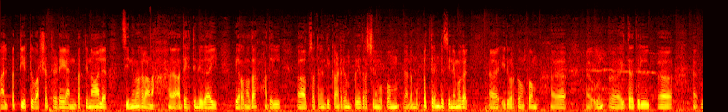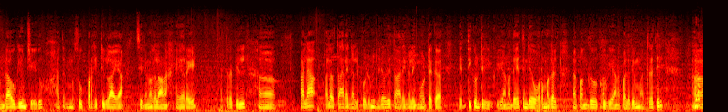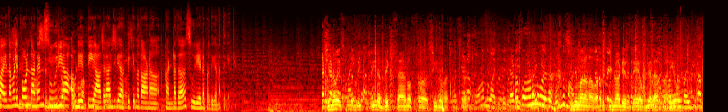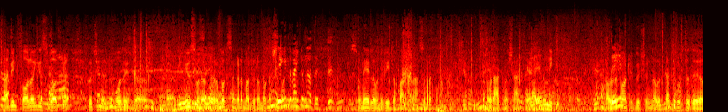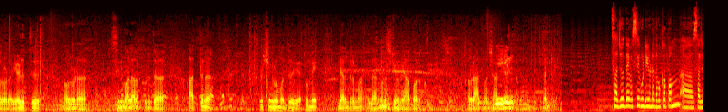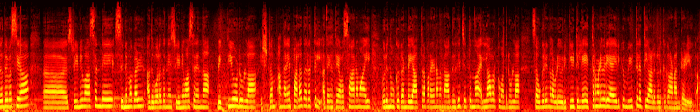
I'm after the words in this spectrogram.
നാൽപ്പത്തിയെട്ട് വർഷത്തിനിടെ അൻപത്തിനാല് സിനിമകളാണ് അദ്ദേഹത്തിന്റെതായി പിറന്നത്. അതിൽ സത്യനന്ദിക്കാടനും പ്രിയദർശനുമൊപ്പം രണ്ട് മുപ്പത്തിരണ്ട് സിനിമകൾ ഇരുവർക്കുമൊപ്പം ഇത്തരത്തിൽ ഉണ്ടാവുകയും ചെയ്തു. അത് സൂപ്പർ ഹിറ്റുകളായ സിനിമകളാണ് ഏറെ. അത്തരത്തിൽ പല പല താരങ്ങൾ ഇപ്പോഴും നിരവധി താരങ്ങൾ ഇങ്ങോട്ടേക്ക് എത്തിക്കൊണ്ടിരിക്കുകയാണ്. അദ്ദേഹത്തിന്റെ ഓർമ്മകൾ പങ്കുവെക്കുകയാണ് പലരും. അത്തരത്തിൽ നമ്മളിപ്പോൾ നടൻ സൂര്യ അവിടെ എത്തി ആദരാഞ്ജലി അർപ്പിക്കുന്നതാണ് കണ്ടത് സൂര്യയുടെ പ്രതികരണത്തിലേക്ക്. You know, പിന്നാടി கொச்சின் இருக்கும்போது இந்த நியூஸ் வந்தோடனே ரொம்ப சங்கடமா இருந்தது ரொம்ப கஷ்டமா இருந்தது. ஸோ நேரில் வந்து வீட்டில் பார்க்கணும்னு ஆசைப்பட்டேன். அவரோட ஆத்ம சாந்தி அடையணும். அவரோட கான்ட்ரிபியூஷன் அவர் கற்றுக் கொடுத்தது அவரோட எழுத்து அவரோட சினிமாவில் அவர் கொடுத்த அத்தனை விஷயங்களும் வந்து எப்பவுமே நிரந்தரமா எல்லார் மனசுலையும் ஞாபகம் இருக்கும். அவர் ஆத்மா சாந்தி. நன்றி. സജോ ദേവസ്യ കൂടിയുണ്ട്. നമുക്കൊപ്പം സജോ ദേവസ്യ ശ്രീനിവാസന്റെ സിനിമകൾ അതുപോലെ തന്നെ ശ്രീനിവാസൻ എന്ന വ്യക്തിയോടുള്ള ഇഷ്ടം. അങ്ങനെ പലതരത്തിൽ അദ്ദേഹത്തെ അവസാനമായി ഒരു നോക്ക് കണ്ട് യാത്ര പറയണമെന്ന് ആഗ്രഹിച്ചെത്തുന്ന എല്ലാവർക്കും അതിനുള്ള സൗകര്യങ്ങൾ അവിടെ ഒരുക്കിയിട്ടില്ലേ? എത്ര മണിവരെ ആയിരിക്കും വീട്ടിലെത്തിയ ആളുകൾക്ക് കാണാൻ കഴിയുക?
